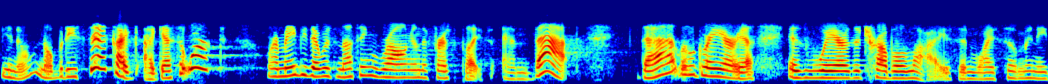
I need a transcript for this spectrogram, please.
you know, nobody's sick. I, I guess it worked. Or maybe there was nothing wrong in the first place. And that that little gray area is where the trouble lies and why so many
